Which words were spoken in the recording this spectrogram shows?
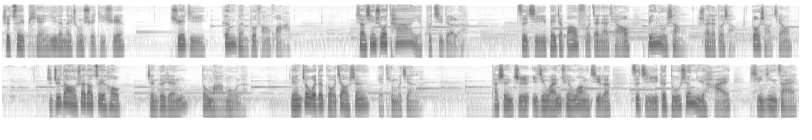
是最便宜的那种雪地靴，靴底根本不防滑。小信说他也不记得了。自己背着包袱在那条冰路上摔了多少多少跤，只知道摔到最后，整个人都麻木了，连周围的狗叫声也听不见了。他甚至已经完全忘记了自己一个独生女孩行进在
